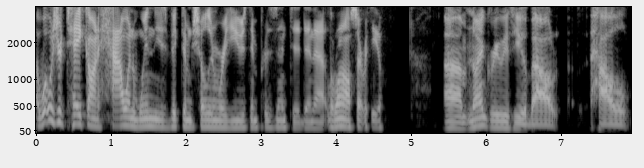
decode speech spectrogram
Uh, what was your take on how and when these victim children were used and presented? And uh, LaRon, I'll start with you. Um, no, I agree with you about how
